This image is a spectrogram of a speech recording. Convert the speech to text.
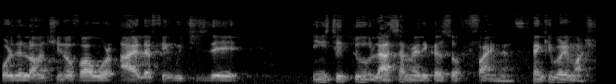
for the launching of our ILAFIN, which is the Institute Las Americas of Finance. Thank you very much.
